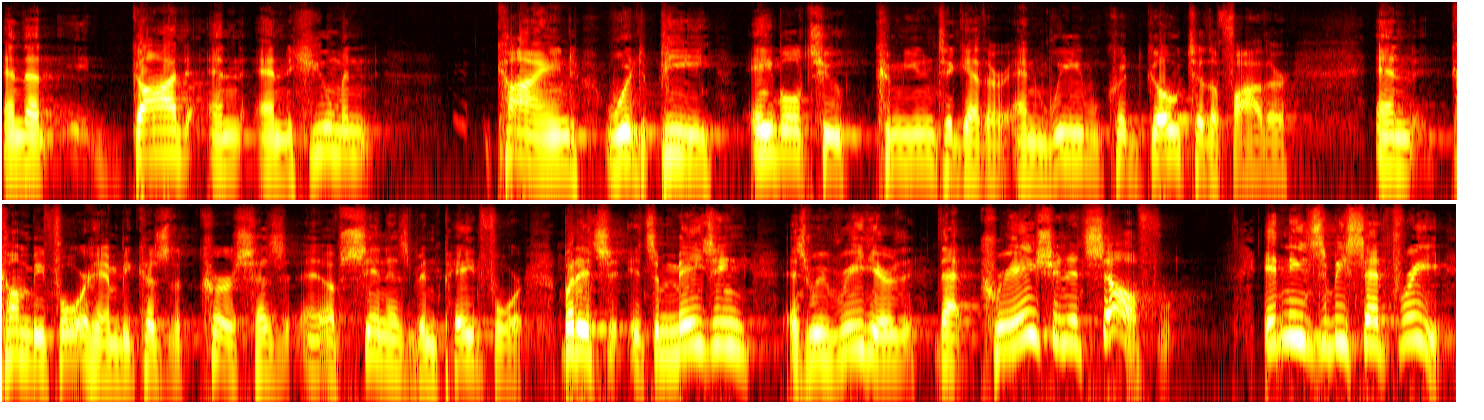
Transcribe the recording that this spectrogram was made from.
and that God and, and human kind would be able to commune together and we could go to the Father and come before him because the curse has, of sin has been paid for. But it's, it's amazing as we read here that creation itself, it needs to be set free.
